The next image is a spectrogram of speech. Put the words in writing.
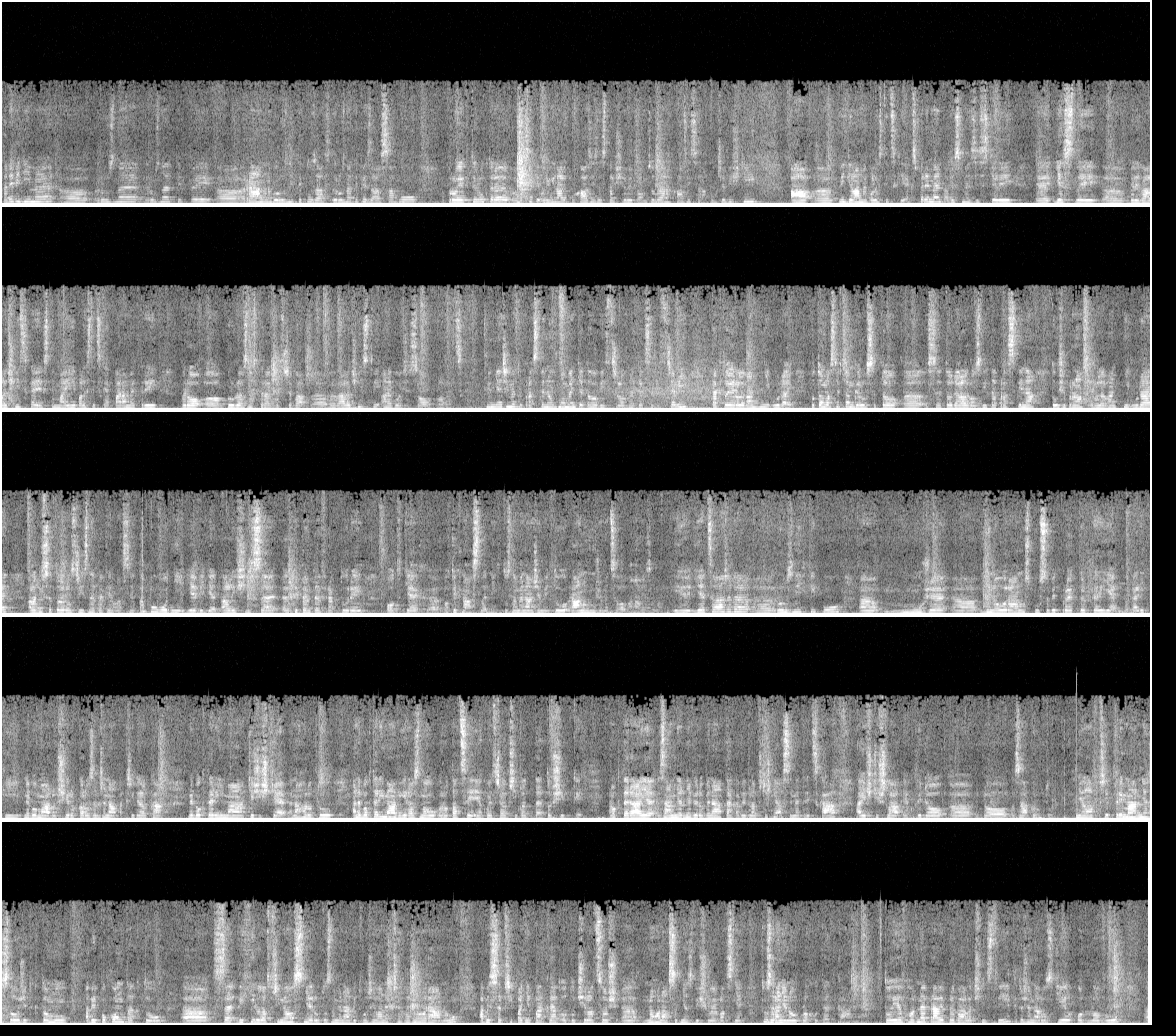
Tady vidíme uh, různé, různé typy uh, ran nebo různý typů zás, různé typy zásahů projektilů, které vlastně ty originály pochází ze starší doby bronzové a nachází se na pohřebištích. A uh, my děláme balistický experiment, aby jsme zjistili, jestli byly válečnické, jestli mají balistické parametry pro uh, průraznost, která je potřeba uh, ve válečnictví, anebo jestli jsou lovecké. My měříme tu prastinu v momentě toho výstřelu, hned jak se vystřelí, tak to je relevantní údaj. Potom vlastně v tom gelu se to, uh, se to dál rozvíjí, ta prastina, to už je pro nás relevantní údaj, ale když se to rozřízne, tak je vlastně ta původní je vidět a liší se typem té fraktury od těch, od těch následných. To znamená, že my tu ránu můžeme celou analyzovat. Je celá řada různých typů. Může jinou ránu způsobit projektor, který je veliký nebo má do široka rozevřená ta křidelka, nebo který má těžiště na hrotu, anebo který má výraznou rotaci, jako je třeba příklad této šipky, no, která je záměrně vyrobená tak, aby byla příčně asymetrická a ještě šla jakoby do, eh, do zákrutu. Měla při primárně sloužit k tomu, aby po kontaktu eh, se vychýlila z přímého směru, to znamená vytvořila nepřehlednou ránu, aby se případně párkrát otočila, což eh, mnohonásobně zvyšuje vlastně tu zraněnou plochu té tkáně. To je vhodné právě pro válečnictví, protože na rozdíl od lovu eh,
